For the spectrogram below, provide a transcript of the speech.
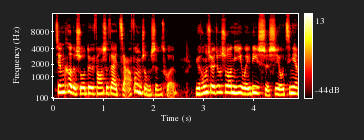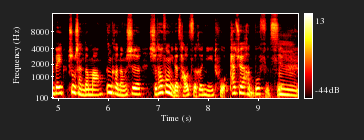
尖刻的说对方是在夹缝中生存。女同学就说：“你以为历史是由纪念碑铸成的吗？更可能是石头缝里的草籽和泥土。”她却很不服气。嗯，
